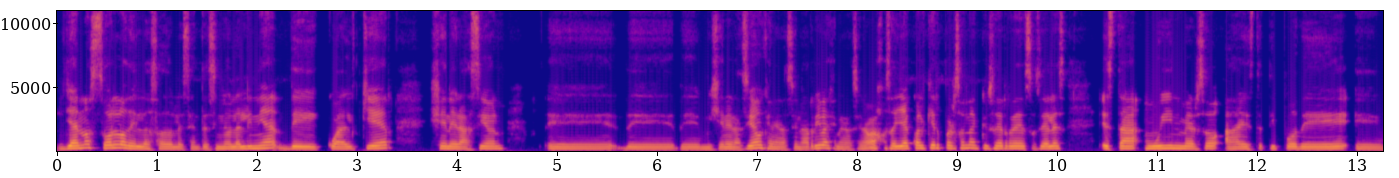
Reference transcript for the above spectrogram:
ya no solo de los adolescentes, sino la línea de cualquier generación, eh, de, mi generación, generación arriba, generación abajo, o sea, ya cualquier persona que use redes sociales está muy inmerso a este tipo de eh,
